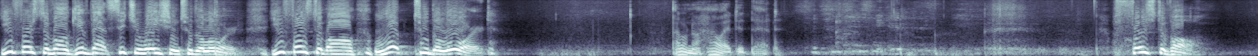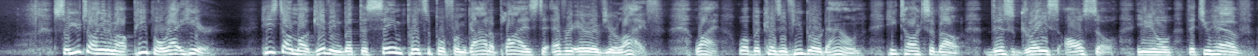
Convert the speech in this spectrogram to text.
You first of all give that situation to the Lord. You first of all look to the Lord. I don't know how I did that. first of all, so you're talking about people right here. He's talking about giving, but the same principle from God applies to every area of your life. Why? Well, because if you go down, he talks about this grace also, you know, that you have,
